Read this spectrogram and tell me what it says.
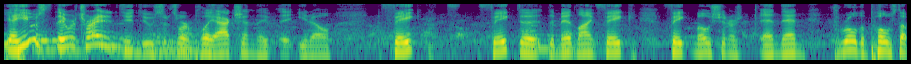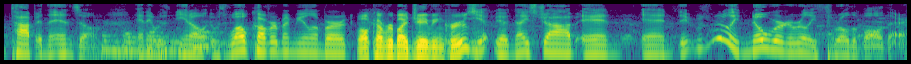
Yeah, he was. They were trying to do some sort of play action. They you know, fake, fake the the midline, fake, fake motion, or, and then throw the post up top in the end zone. And it was, you know, it was well covered by Muhlenberg. Well covered by Javian Cruz. Yep, yeah, nice job. And and it was really nowhere to really throw the ball there.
